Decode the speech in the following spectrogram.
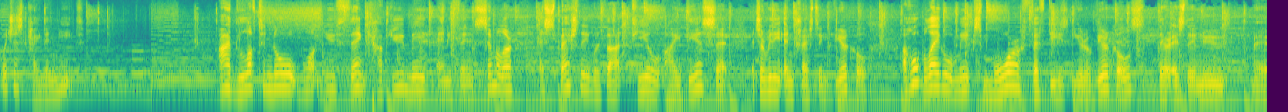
which is kinda neat. I'd love to know what you think. Have you made anything similar, especially with that teal idea set? It's a really interesting vehicle. I hope LEGO makes more 50s era vehicles. There is the new uh,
